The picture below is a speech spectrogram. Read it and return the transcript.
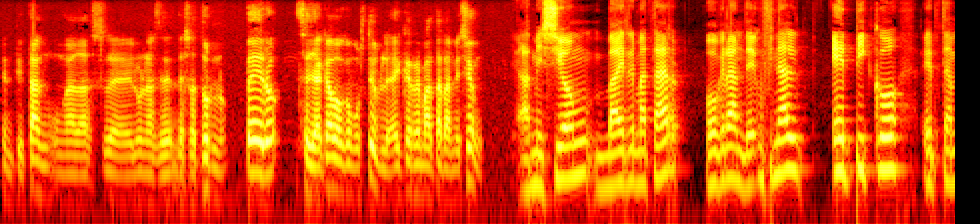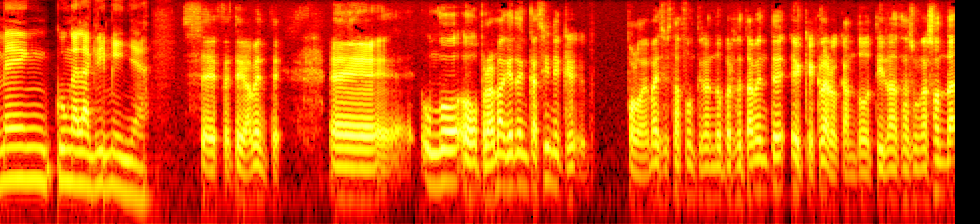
en Titán, unha das eh, lunas de, de Saturno, pero se lle acaba o combustible, hai que rematar a misión. A misión vai rematar o grande, un final épico e tamén cunha lagrimiña. Sí, efectivamente. Eh, un, o, o problema que ten Cassini que polo demais está funcionando perfectamente é que, claro, cando ti lanzas unha sonda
